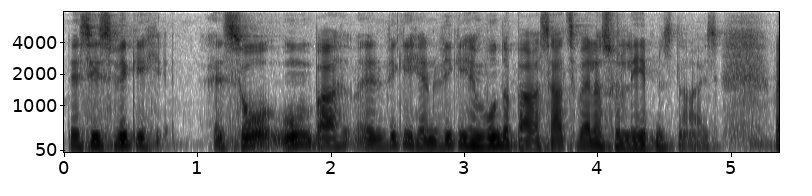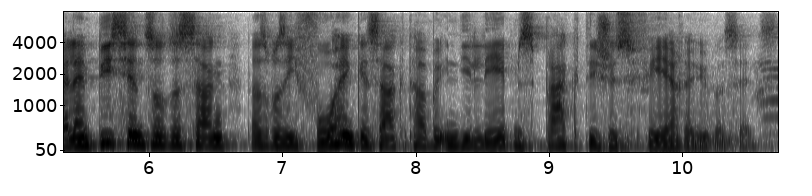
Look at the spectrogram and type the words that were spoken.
Das ist wirklich so wirklich ein, wirklich ein wunderbarer Satz, weil er so lebensnah ist. Weil er ein bisschen sozusagen das, was ich vorhin gesagt habe, in die lebenspraktische Sphäre übersetzt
